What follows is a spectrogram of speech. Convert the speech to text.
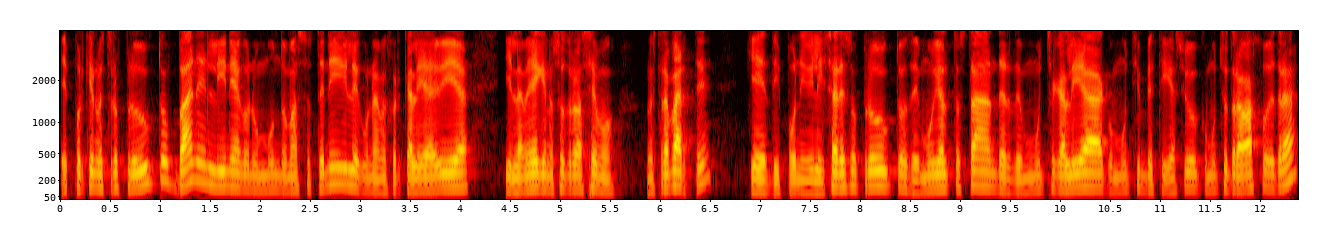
Es porque nuestros productos van en línea con un mundo más sostenible, con una mejor calidad de vida, y en la medida que nosotros hacemos nuestra parte, que disponibilizar esos productos de muy alto estándar, de mucha calidad, con mucha investigación, con mucho trabajo detrás,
